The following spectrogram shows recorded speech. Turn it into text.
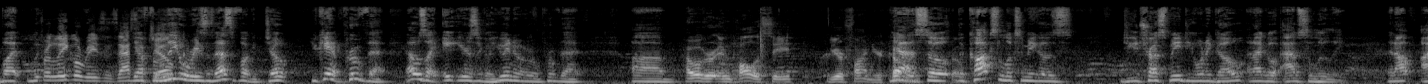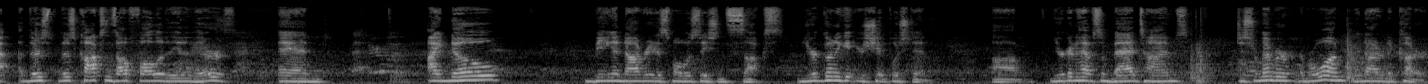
but we, For legal reasons, that's yeah, a for joke. legal reasons, that's a fucking joke. You can't prove that. That was like eight years ago. You ain't never gonna prove that. Um, However, in policy, you're fine. You're covered. yeah. So, the coxswain looks at me and goes, "Do you trust me? Do you want to go?" And I go, "Absolutely." And I'll, I there's there's coxswains I'll follow to the end of the earth, and I know being a non-rated small boat station sucks. You're gonna get your shit pushed in. Um, you're gonna have some bad times. Just remember, number one, you're not in a cutter.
